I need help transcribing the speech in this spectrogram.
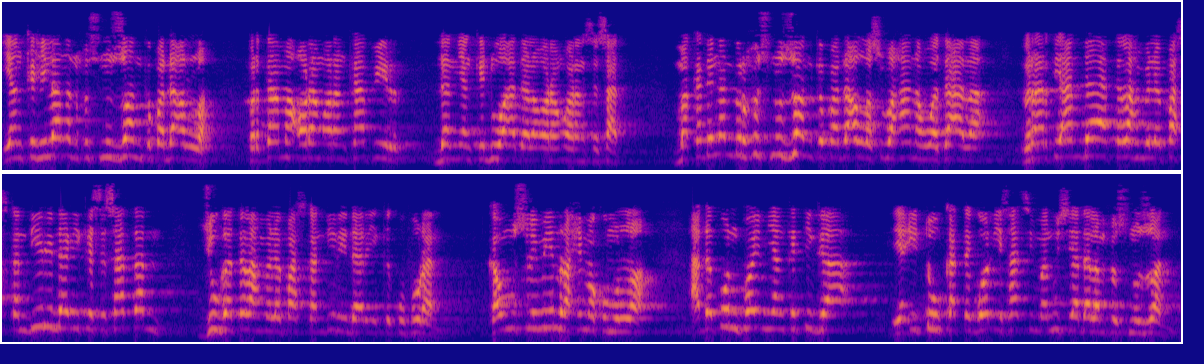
yang kehilangan husnuzan kepada Allah. Pertama orang-orang kafir dan yang kedua adalah orang-orang sesat. Maka dengan berhusnuzon kepada Allah Subhanahu wa taala berarti Anda telah melepaskan diri dari kesesatan juga telah melepaskan diri dari kekufuran. Kaum muslimin rahimakumullah. Adapun poin yang ketiga yaitu kategorisasi manusia dalam husnuzon.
